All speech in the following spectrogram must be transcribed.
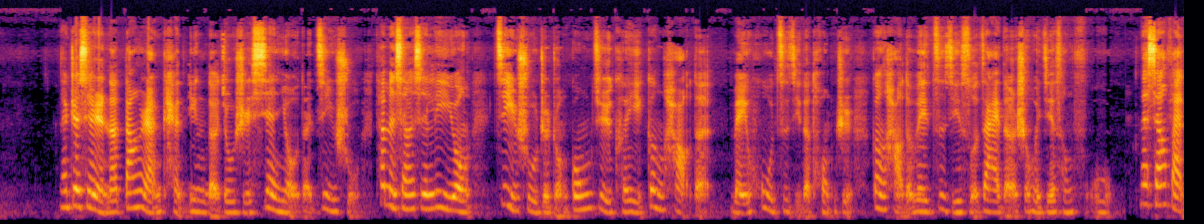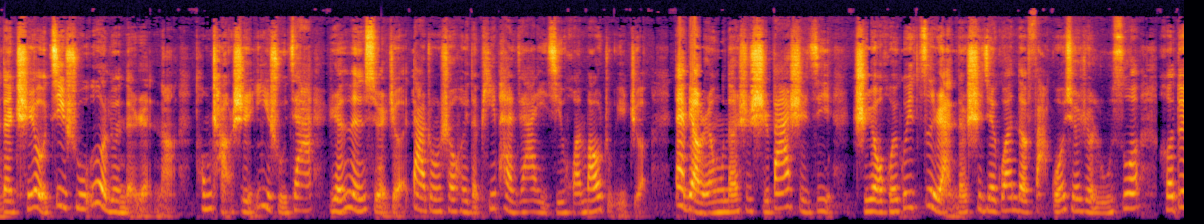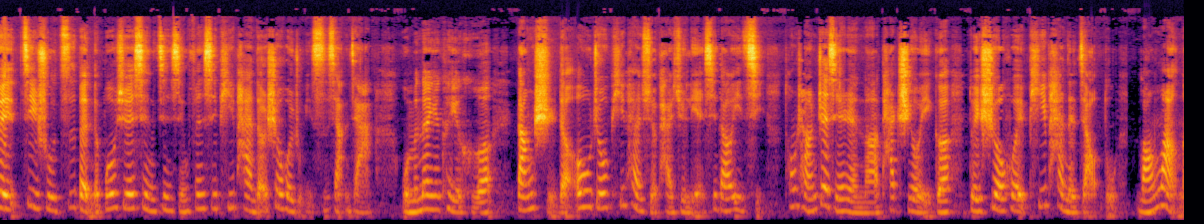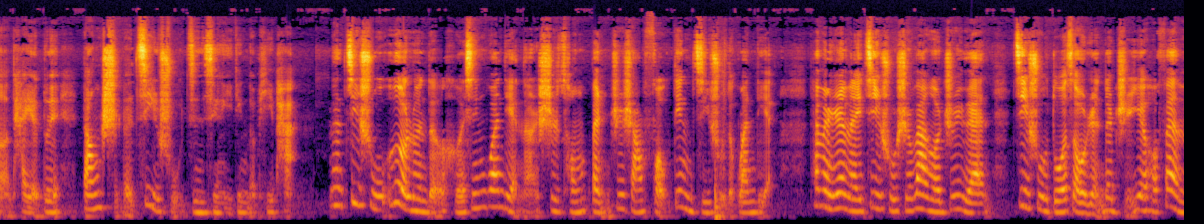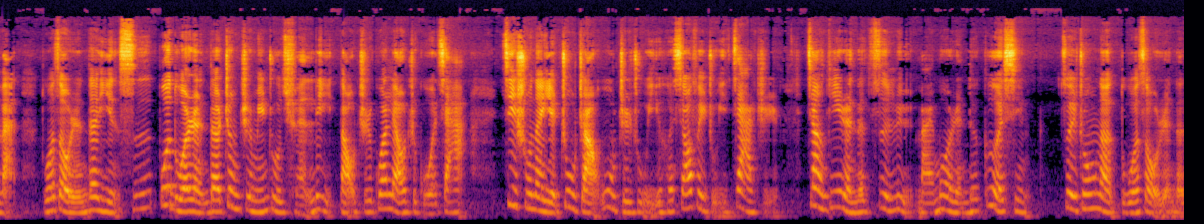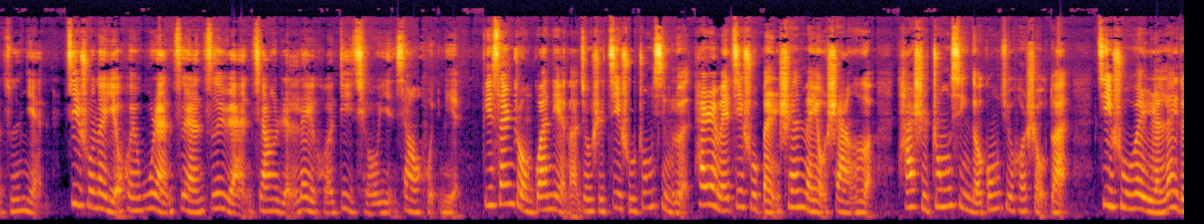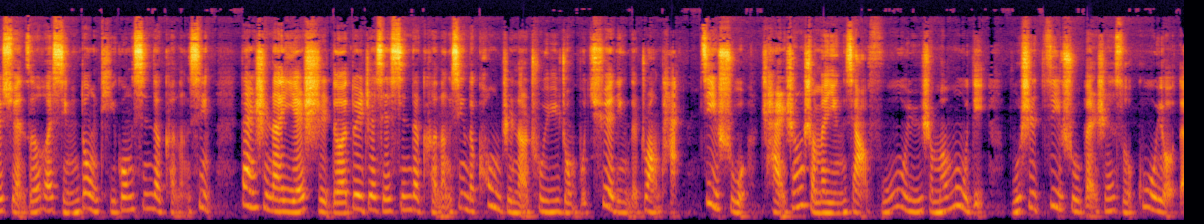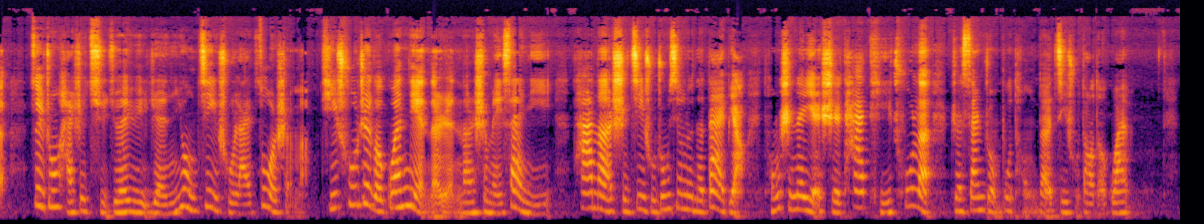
那这些人呢，当然肯定的就是现有的技术，他们相信利用技术这种工具可以更好的。维护自己的统治，更好的为自己所在的社会阶层服务。那相反的，持有技术恶论的人呢，通常是艺术家、人文学者、大众社会的批判家以及环保主义者。代表人物呢是十八世纪持有回归自然的世界观的法国学者卢梭和对技术资本的剥削性进行分析批判的社会主义思想家。我们呢也可以和。当时的欧洲批判学派去联系到一起，通常这些人呢，他持有一个对社会批判的角度，往往呢，他也对当时的技术进行一定的批判。那技术恶论的核心观点呢，是从本质上否定技术的观点。他们认为技术是万恶之源，技术夺走人的职业和饭碗，夺走人的隐私，剥夺人的政治民主权利，导致官僚制国家。技术呢，也助长物质主义和消费主义价值，降低人的自律，埋没人的个性，最终呢，夺走人的尊严。技术呢，也会污染自然资源，将人类和地球引向毁灭。第三种观点呢，就是技术中性论。他认为技术本身没有善恶，它是中性的工具和手段。技术为人类的选择和行动提供新的可能性。但是呢，也使得对这些新的可能性的控制呢，处于一种不确定的状态。技术产生什么影响，服务于什么目的，不是技术本身所固有的，最终还是取决于人用技术来做什么。提出这个观点的人呢，是梅赛尼，他呢是技术中心论的代表，同时呢，也是他提出了这三种不同的技术道德观。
